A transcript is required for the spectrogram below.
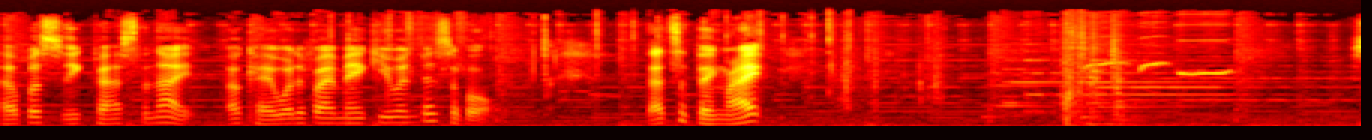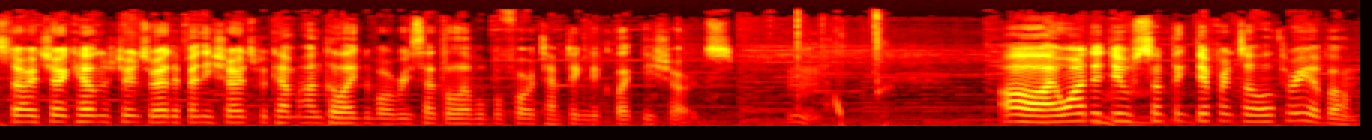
Help us sneak past the knight. Okay, what if I make you invisible? That's a thing, right? Starite counter turns red if any shards become uncollectible. Reset the level before attempting to collect these shards. Hmm. Oh, I wanted to do something different to all three of them.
